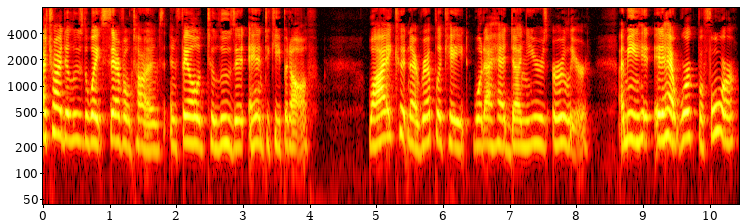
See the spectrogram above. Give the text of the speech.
I tried to lose the weight several times and failed to lose it and to keep it off. Why couldn't I replicate what I had done years earlier? I mean, it, it had worked before,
